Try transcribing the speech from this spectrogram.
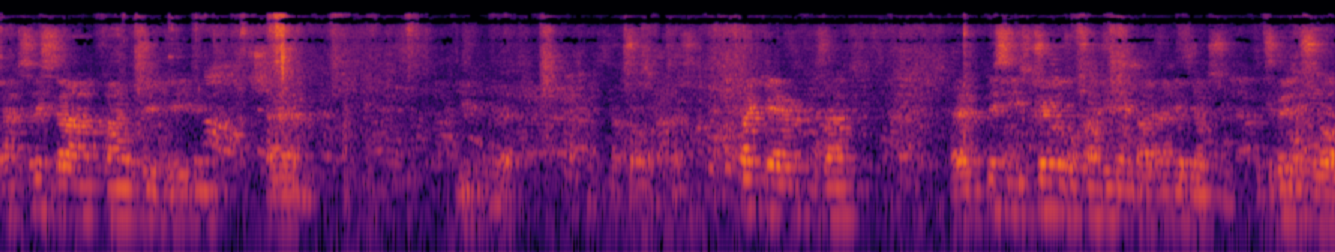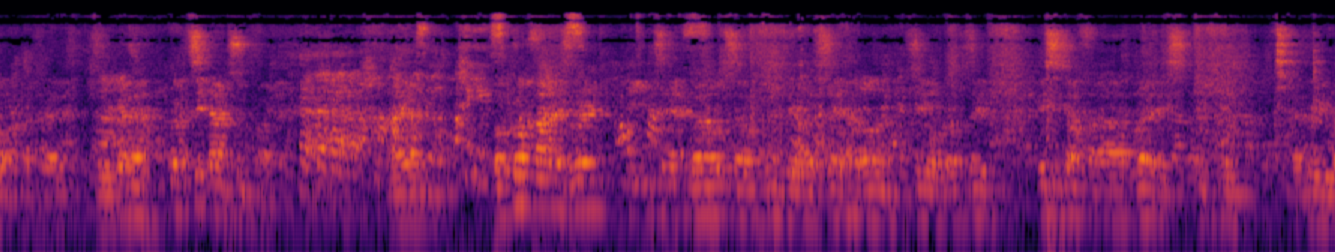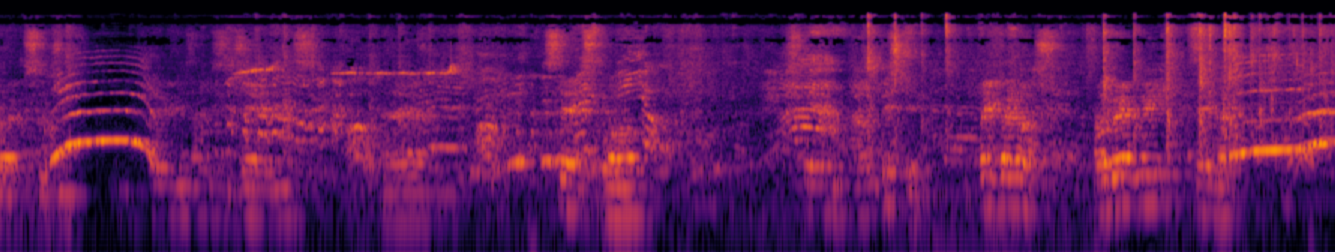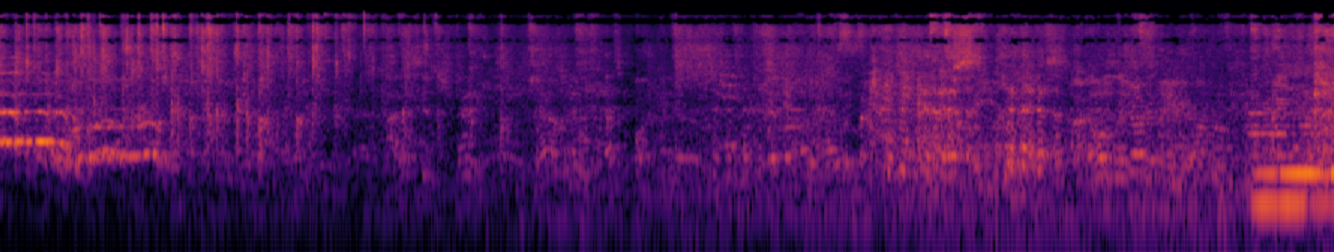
Right, so this is our final tune of the evening. Um, you can do it. That's all that matters. Thank you, Aaron, for the sound. Um, this is True Love Find You Again by Daniel Johnston. It's a bit of a slow one, I'm afraid. So you're gonna, gonna sit down at some point. Um, but come find us, we're in the internet world, so come and do us, say hello and see what we're up to. This is off our latest EP, uh, Reworks, which includes Anderson James, Status Quo, Sting and. Thank you very much. Have a great week. See you later. Thank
